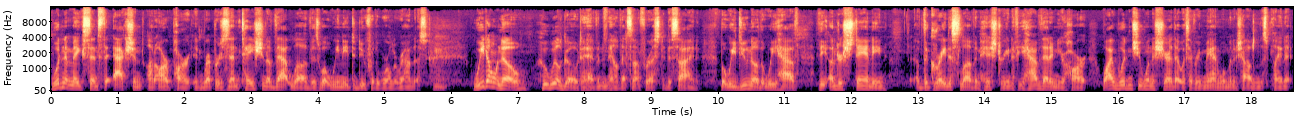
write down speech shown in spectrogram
Wouldn't it make sense that action on our part in representation of that love is what we need to do for the world around us? Hmm. We don't know who will go to heaven and hell. That's not for us to decide. But we do know that we have the understanding of the greatest love in history. And if you have that in your heart, why wouldn't you want to share that with every man, woman, and child on this planet,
